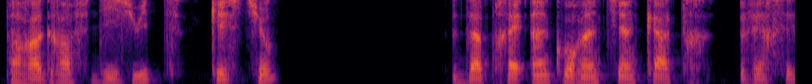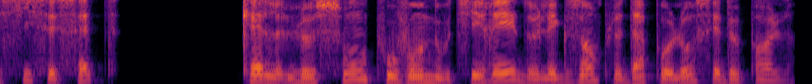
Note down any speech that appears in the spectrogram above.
Paragraphe 18. Question. D'après 1 Corinthiens 4, versets 6 et 7, quelles leçons pouvons-nous tirer de l'exemple d'Apollos et de Paul?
